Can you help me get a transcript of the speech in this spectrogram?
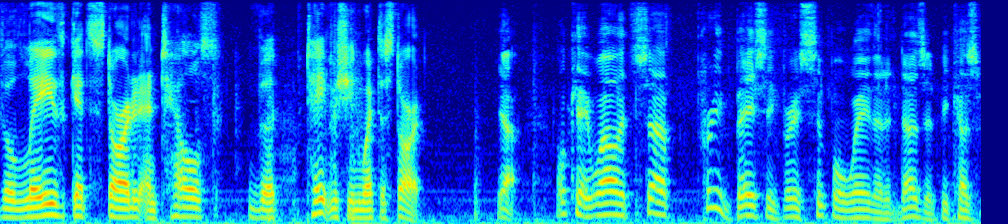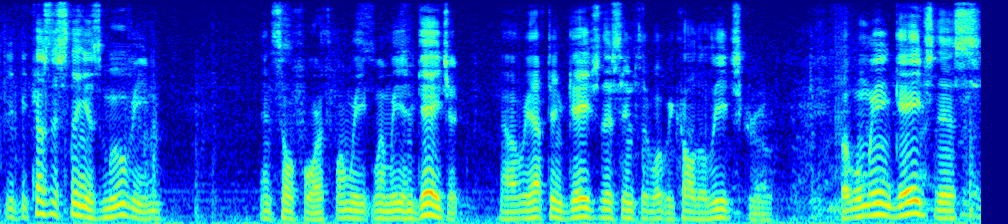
the lathe gets started and tells the tape machine when to start. Yeah. Okay. Well, it's a pretty basic, very simple way that it does it because because this thing is moving and so forth. When we when we engage it, now we have to engage this into what we call the lead screw. But when we engage this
